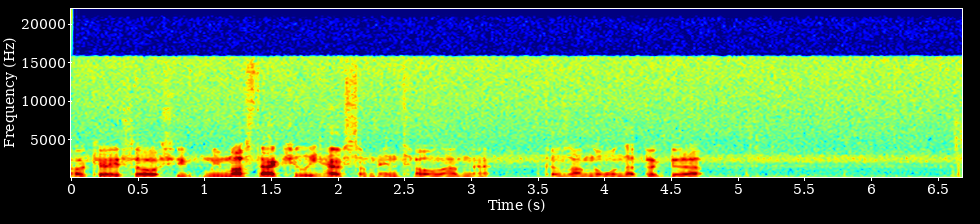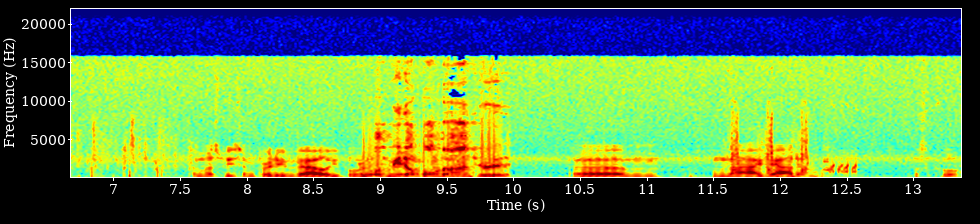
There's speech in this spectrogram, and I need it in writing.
Okay, so she, we must actually have some intel on that, because I'm the one that picked it up. There must be some pretty valuable You want me to hold on to it? Um, nah, I got it. That's cool.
